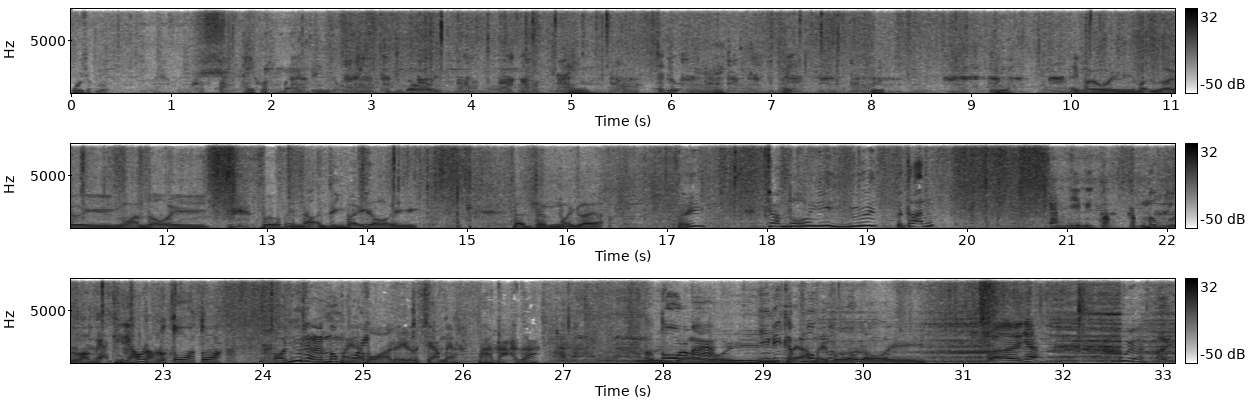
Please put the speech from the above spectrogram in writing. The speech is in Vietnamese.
ui ôi còn quản hay còn mẹ dính rồi dính rồi còn chất lượng này đấy. Ui. Ui. À. đấy. Trời ơi mọi người ơi ngon rồi. Vớ phải nợn dính bẫy rồi. Lợn rừng mọi người ạ. Đấy. Chậm thôi. Ui, Cẩn thận. Em nhìn cái cặp cặp mông của nó mẹ thi đéo là nó to to. To như là mông Mày đã ở đấy rồi xem đấy Ba tạ cơ á nó to mà. ơi, nhìn cái cặp mông mày vớ rồi. Của đấy nhá. Ui à. Đấy.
